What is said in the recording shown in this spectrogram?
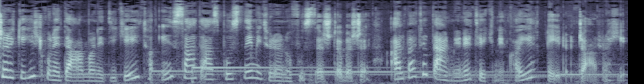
چرا که هیچ گونه درمان دیگه ای تا این سطح از پوست نمی‌تونه نفوذ داشته باشه. البته در میان تکنیک های غیر جراحی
